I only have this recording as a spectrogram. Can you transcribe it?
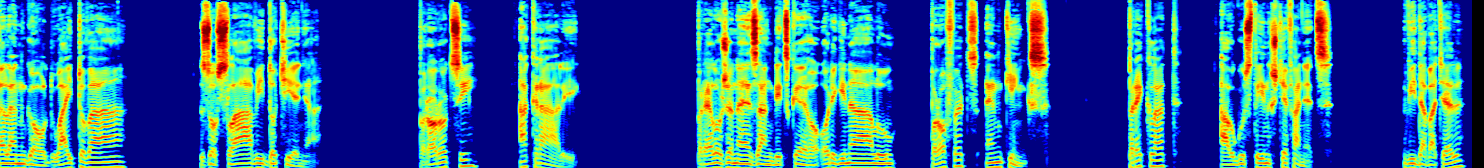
Ellen Gold Whiteová Zo slávy do tieňa. Proroci a králi. Preložené z anglického originálu Prophets and Kings. Preklad Augustín Štefanec. Vydavateľ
